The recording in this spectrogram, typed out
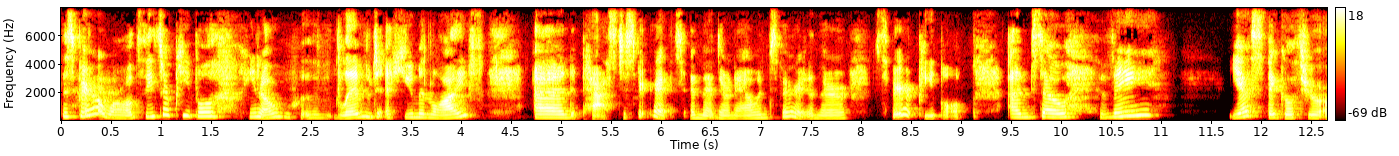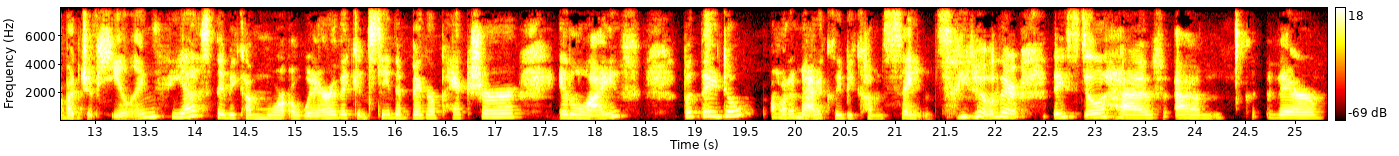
the spirit world, these are people, you know, lived a human life and passed to spirit, and then they're now in spirit and they're spirit people. And so they, yes, they go through a bunch of healing. Yes, they become more aware. They can see the bigger picture in life, but they don't automatically become saints. You know, they're, they still have um, their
